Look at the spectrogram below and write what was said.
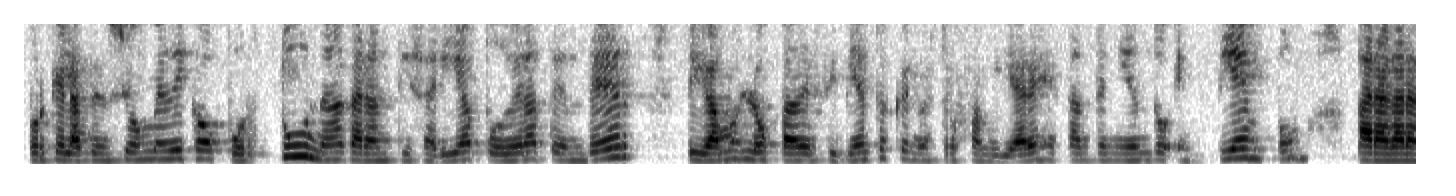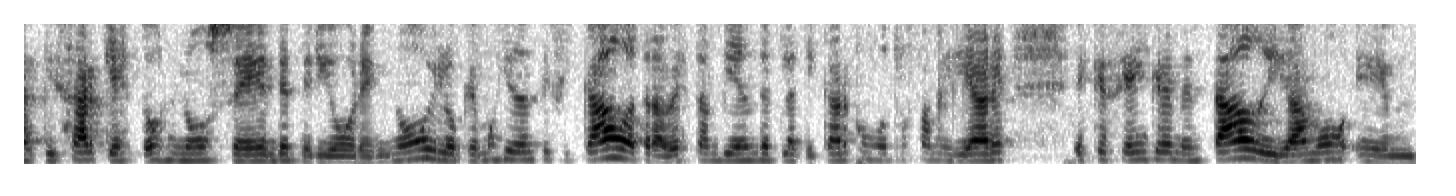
porque la atención médica oportuna garantizaría poder atender, digamos, los padecimientos que nuestros familiares están teniendo en tiempo para garantizar que estos no se deterioren, ¿no? Y lo que hemos identificado a través también de platicar con otros familiares es que se ha incrementado, digamos, eh,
